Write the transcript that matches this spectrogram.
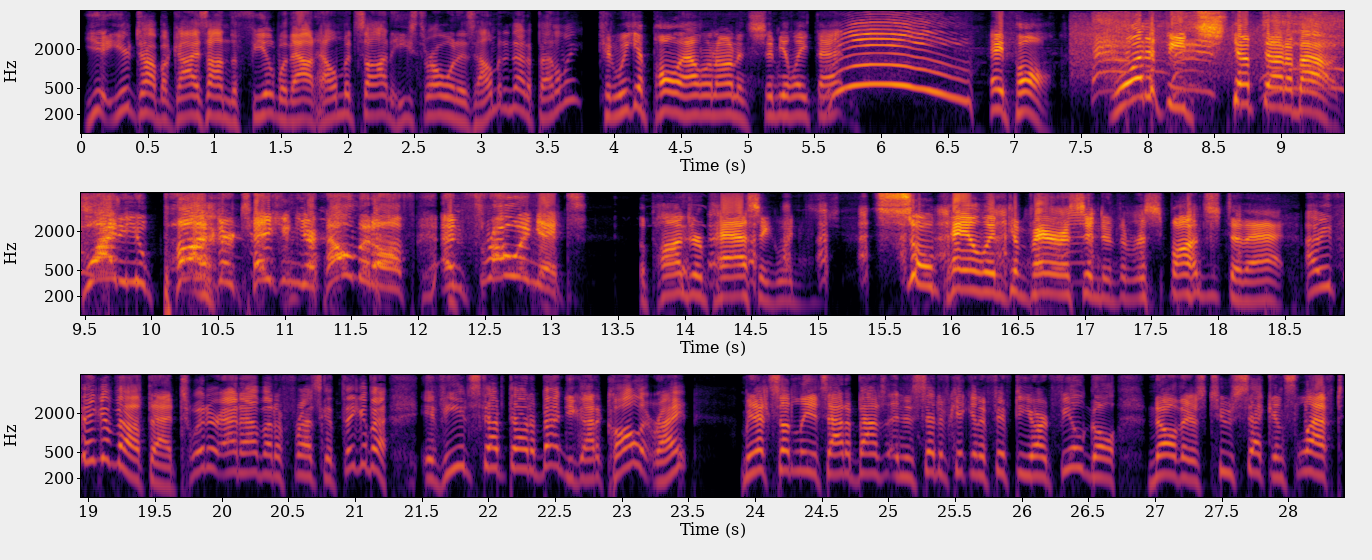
you, you're talking about guys on the field without helmets on. He's throwing his helmet. Isn't that a penalty? Can we get Paul Allen on and simulate that? Hey, Paul, what if he'd stepped out of bounds? Why do you ponder taking your helmet off and throwing it? The ponder passing would so pale in comparison to the response to that. I mean, think about that. Twitter at How About a Fresca. Think about if he had stepped out of bounds, you got to call it, right? I mean, that suddenly it's out of bounds, and instead of kicking a 50 yard field goal, no, there's two seconds left,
